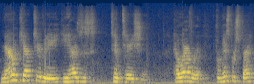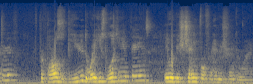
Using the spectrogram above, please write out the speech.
Now in captivity, he has this temptation. However, from his perspective, from Paul's view, the way he's looking at things, it would be shameful for him to shrink away.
